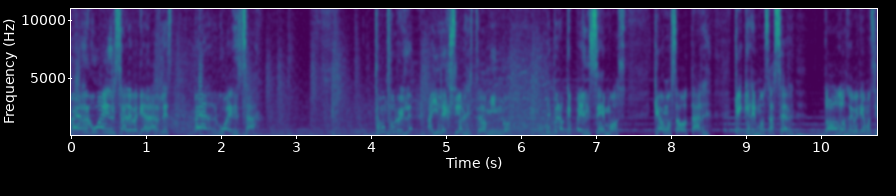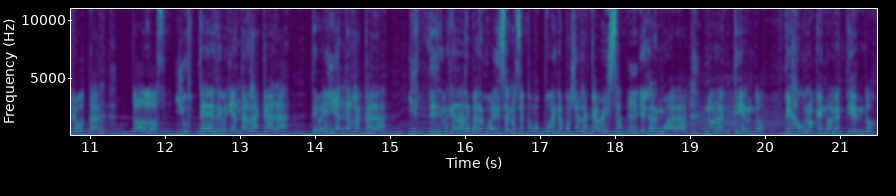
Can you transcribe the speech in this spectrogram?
Vergüenza debería darles, vergüenza. Por hay elecciones este domingo. Espero que pensemos qué vamos a votar, qué queremos hacer. Todos deberíamos ir a votar, todos. Y ustedes deberían dar la cara, deberían dar la cara. Y les debería dar vergüenza. No sé cómo pueden apoyar la cabeza en la almohada. No lo entiendo. Les juro que no lo entiendo.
